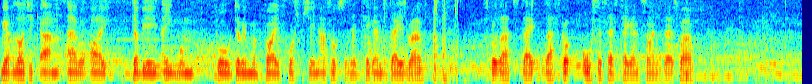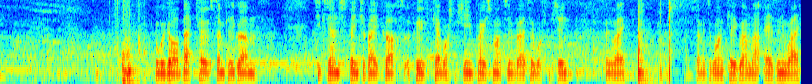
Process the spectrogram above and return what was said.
We have a Logik um, W814W15 wash machine. That's also said take home today as well. It's got that today. That's got also says take home sign today as well. But we got a Beko 7 kilogram 1600 spin A class approved care wash machine, Pro Smart inverter wash machine. Anyway, 71 kilogram that is anyway.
